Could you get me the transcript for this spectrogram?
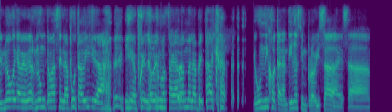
eh, no voy a beber nunca más en la puta vida. Y después lo vemos agarrando la petaca. Según dijo Tarantino, es improvisada esa,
